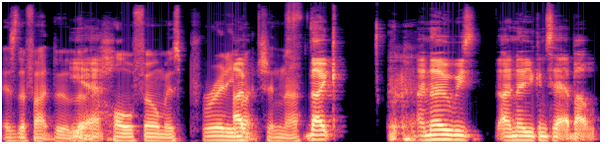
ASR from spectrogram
is the fact that the Yeah. whole film is pretty I- much in there. Like I know we I know you can say it about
